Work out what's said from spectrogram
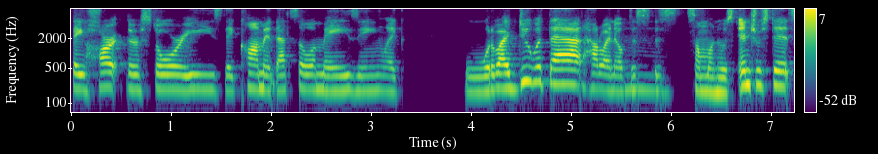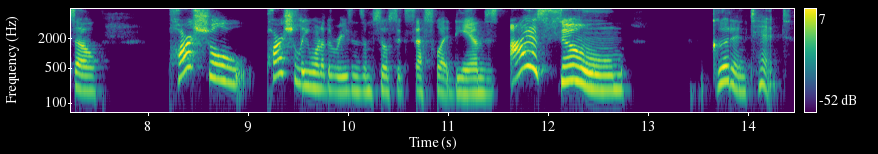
they heart their stories, they comment, that's so amazing. Like, what do I do with that? How do I know if this mm. is someone who's interested? So partial partially one of the reasons I'm so successful at DMs is I assume good intent.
